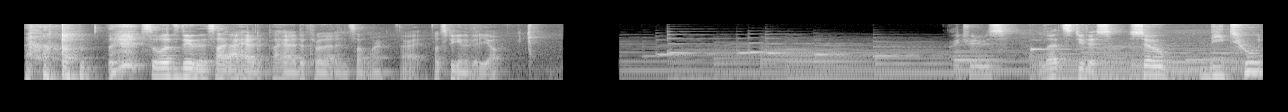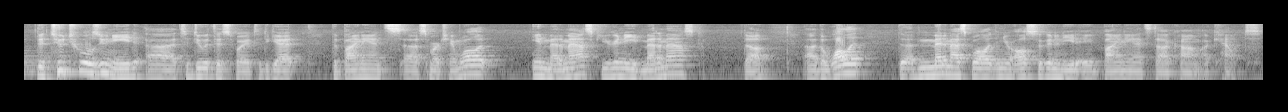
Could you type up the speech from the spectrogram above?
so let's do this. I, I, had I had to throw that in somewhere. All right, let's begin the video. All right, traders, let's do this. So the two the two tools you need uh, to do it this way to get the Binance uh, Smart Chain wallet in MetaMask, you're gonna need MetaMask, duh, uh, the wallet, the MetaMask wallet, and you're also gonna need a Binance.com account.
